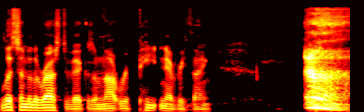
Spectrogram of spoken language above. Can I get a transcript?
listen to the rest of it because I'm not repeating everything.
